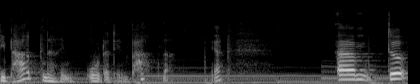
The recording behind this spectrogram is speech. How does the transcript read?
Die Partnerin oder den Partner. Ja? Ähm, du,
